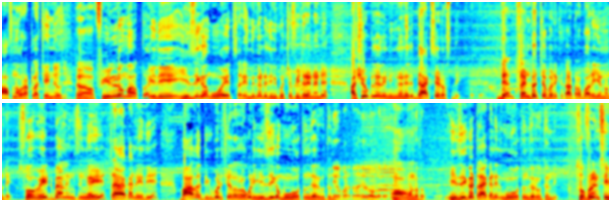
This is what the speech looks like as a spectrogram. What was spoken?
హాఫ్ అన్ అవర్ అట్లా చేంజ్ అవుతుంది. ఫీల్డ్లో మాత్రం ఇది ఈజీగా మూవ్ అయ్యేది సార్. ఎందుకంటే దీనికి వచ్చే ఫీచర్ ఏంటంటే అశోక్ లేలన్ ఇంజిన్ అనేది బ్యాక్ సైడ్ వస్తుంది. ఫ్రంట్ వచ్చేప్పటికి కటర్ బార్ ఇవన్నీ ఉంటాయి. సో వెయిట్ బ్యాలెన్సింగ్ అయ్యి ట్రాక్ అనేది బాగా దిగుబడి చేలలో కూడా ఈజీగా మూవ్ అవుతుంది జరుగుతుంది. ఉండదు. ఈజీగా ట్రాక్ అనేది మూవ్ అవుతుంది జరుగుతుంది. సో ఫ్రెండ్స్ ఈ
